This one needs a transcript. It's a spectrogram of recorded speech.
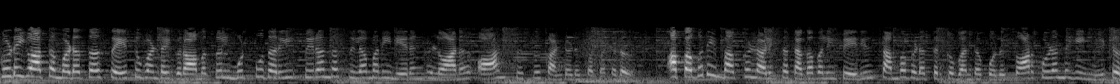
குடியாத்தம் அடுத்த சேத்துவண்டை கிராமத்தில் முட்புதரில் பிறந்த சில மணி நேரங்களான ஆண் சிசு கண்டெடுக்கப்பட்டது. அப்பகுதி மக்கள் அளித்த தகவலின் பேரில் சம்பவ இடத்திற்கு வந்த போலீசார் குழந்தையை மீட்டு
